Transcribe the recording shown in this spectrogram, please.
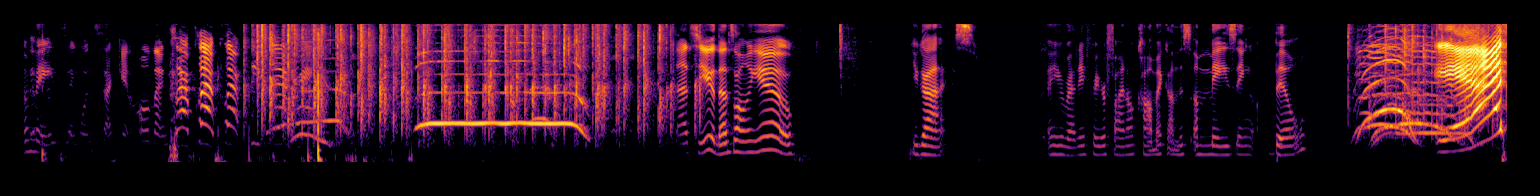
Amazing. One second. Hold on. Clap, clap, clap. Please clap. That's all you. You guys, are you ready for your final comic on this amazing bill? Yes!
